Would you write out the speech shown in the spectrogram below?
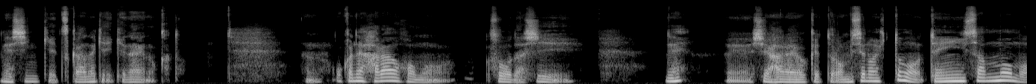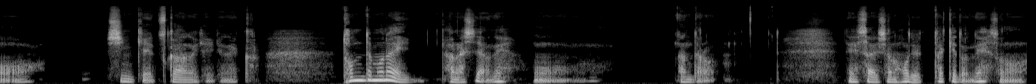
ね、神経使わなきゃいけないのかと。うん、お金払う方もそうだし、ね、えー、支払いを受け取るお店の人も店員さんももう神経使わなきゃいけないから。とんでもない話だよね。もう、なんだろう。ね、最初の方で言ったけどね、その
